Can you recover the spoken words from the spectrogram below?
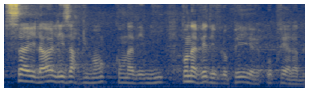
ça et là les arguments qu'on avait, développés euh, au préalable.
